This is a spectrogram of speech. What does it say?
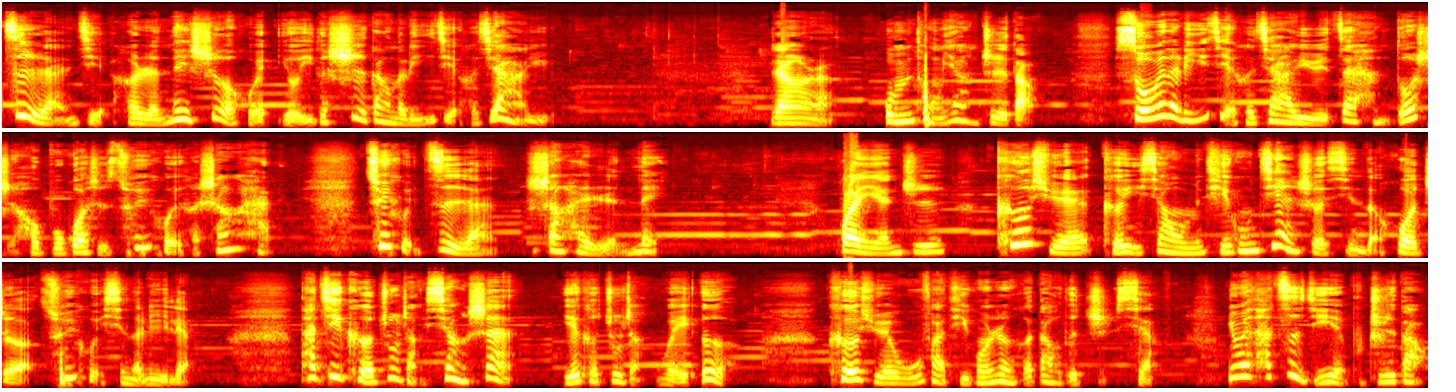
自然界和人类社会有一个适当的理解和驾驭。然而，我们同样知道，所谓的理解和驾驭，在很多时候不过是摧毁和伤害，摧毁自然，伤害人类。换言之，科学可以向我们提供建设性的或者摧毁性的力量。它既可助长向善，也可助长为恶。科学无法提供任何道德指向，因为它自己也不知道，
